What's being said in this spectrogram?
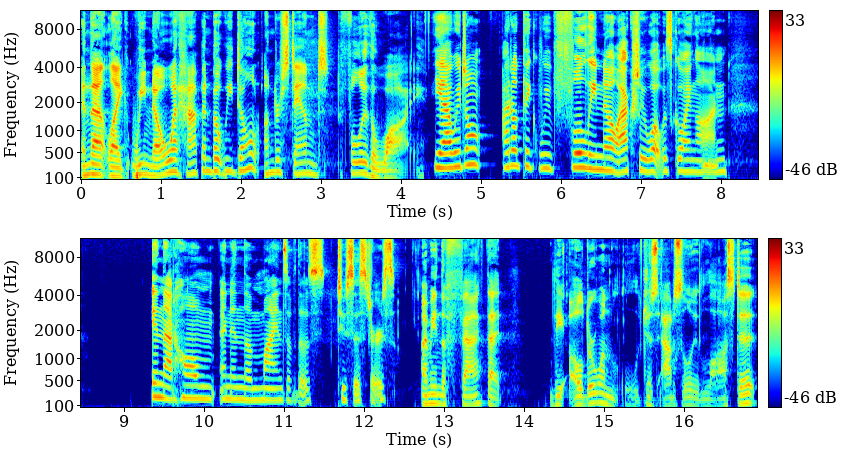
And that, like, we know what happened, but we don't understand fully the why. Yeah, we don't I don't think we fully know actually what was going on in that home and in the minds of those two sisters. I mean, the fact that the older one just absolutely lost it,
